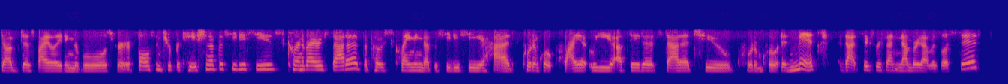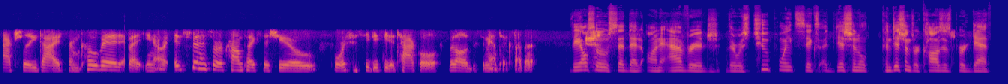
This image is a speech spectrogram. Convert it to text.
dubbed as violating the rules for false interpretation of the CDC's coronavirus data. The post claiming that the CDC had quote unquote quietly updated its data to quote unquote admit that 6% number that was listed actually died from COVID. But, you know, it's been a sort of complex issue for the CDC to tackle with all of the semantics of it. They also said that on average, there was 2.6 additional conditions or causes per death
